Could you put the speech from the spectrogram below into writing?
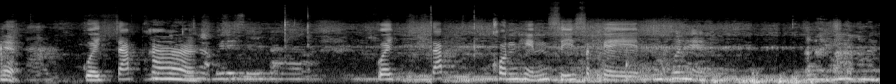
เนี่ยก๋วยจับค่ะ ไม่ได้ซื้อค่ะก๋วยจับคนเห็นสีสะเกตเพื่อนเห็นอร่อยมากอร่อย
